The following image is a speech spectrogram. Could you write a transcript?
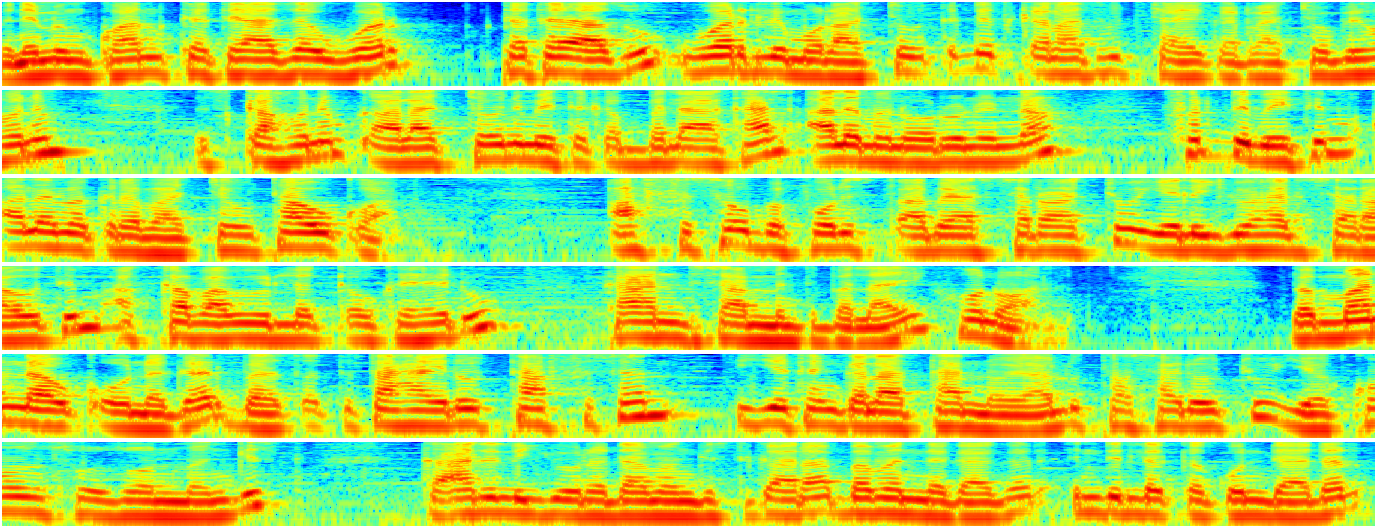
ምንም እንኳን ከተያዘ ወር ከተያዙ ወር ልሞላቸው ጥቂጥ ቀናት ብቻ የቀራቸው ቢሆንም እስካሁንም ቃላቸውንም የተቀበለ አካል አለመኖሩን ና ፍርድ ቤትም አለመቅረባቸው ታውቋል አፍሰው በፖሊስ ጣቢያ ያሰራቸው የልዩ ሀይል ሰራዊትም አካባቢውን ለቀው ከሄዱ ከአድ ሳምንት በላይ ሆነዋል በማናውቀው ነገር በጸጥታ ኃይሎች ታፍሰን እየተንገላታን ነው ያሉት ታሳሪዎቹ የኮንሶ ዞን መንግስት ከአል ልዩ ረዳ መንግስት ጋር በመነጋገር እንድለቀቁ እንዲያደርግ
